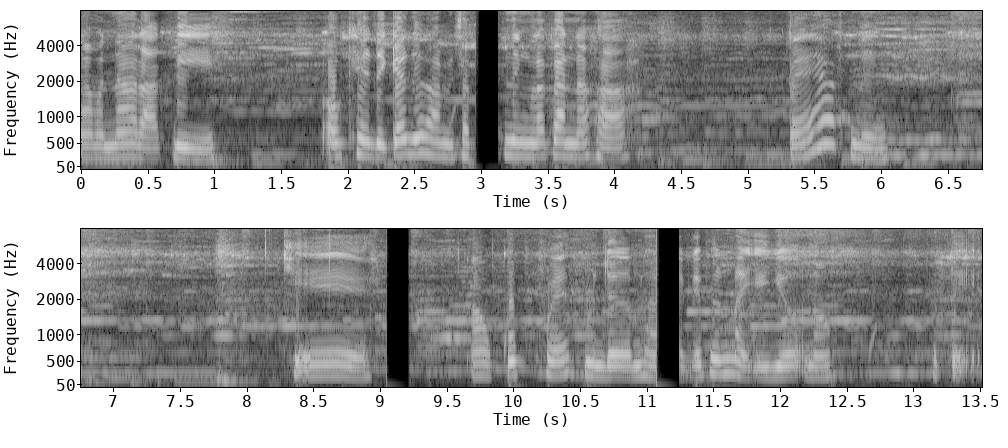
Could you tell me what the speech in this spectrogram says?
นะมันน่ารักดี โอเคเดี๋ยวแก้มจะทำอีกสักหนึ่งแล้วกันนะคะ แป๊บหนึ่ง เค เอากรุ๊ปเควสเหมือนเดิมนะอยากได้เพื่อนใหม่เยอะๆเนาะเตท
